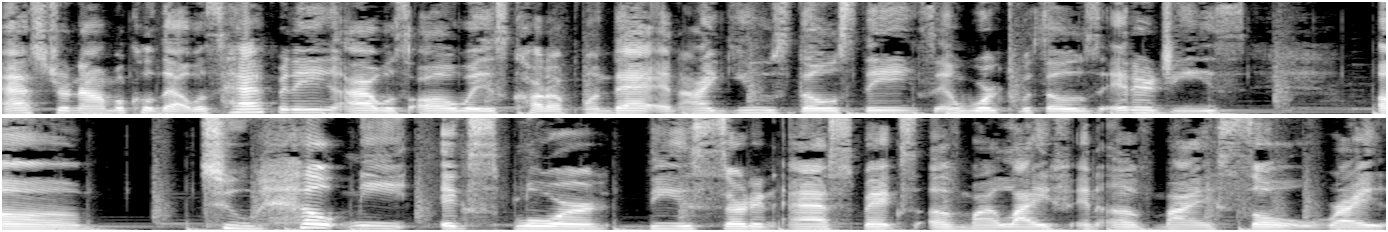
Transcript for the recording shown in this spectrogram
astronomical that was happening. I was always caught up on that and I used those things and worked with those energies um to help me explore these certain aspects of my life and of my soul, right?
